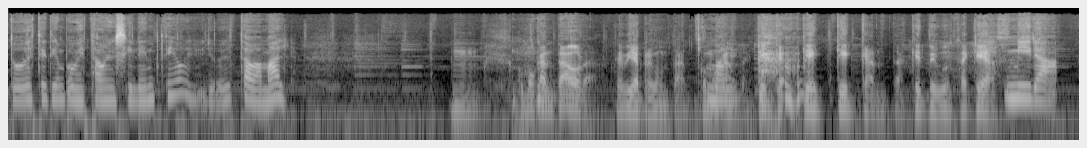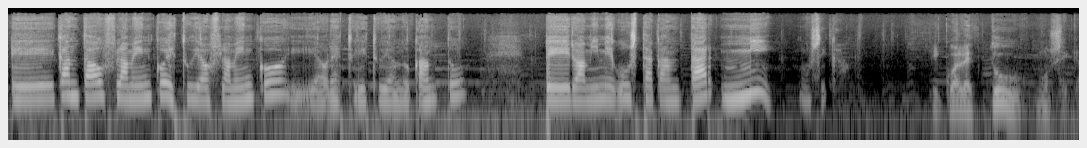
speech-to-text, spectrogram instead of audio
todo este tiempo que he estado en silencio, yo estaba mal. Mm. ¿Cómo canta ahora? Te voy a preguntar. ¿Cómo Vale. canta? ¿Qué, ca- qué, qué cantas? ¿Qué te gusta? ¿Qué haces? Mira, he cantado flamenco, he estudiado flamenco y ahora estoy estudiando canto, pero a mí me gusta cantar mi música, ¿Y cuál es tu música?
